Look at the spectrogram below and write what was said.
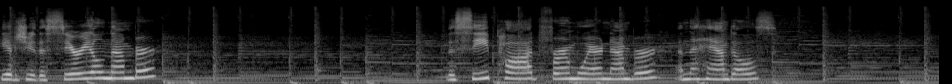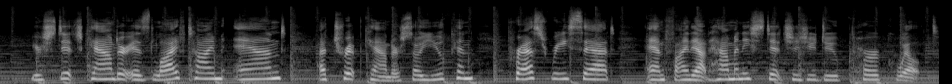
gives you the serial number, the C-Pod firmware number and the handles. Your stitch counter is lifetime and a trip counter, so you can press reset and find out how many stitches you do per quilt.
